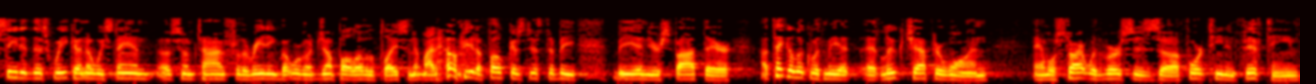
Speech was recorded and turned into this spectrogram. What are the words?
seated this week. I know we stand uh, sometimes for the reading, but we're going to jump all over the place, and it might help you to focus just to be be in your spot there. Uh, take a look with me at, at Luke chapter one, and we'll start with verses uh, 14 and 15.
